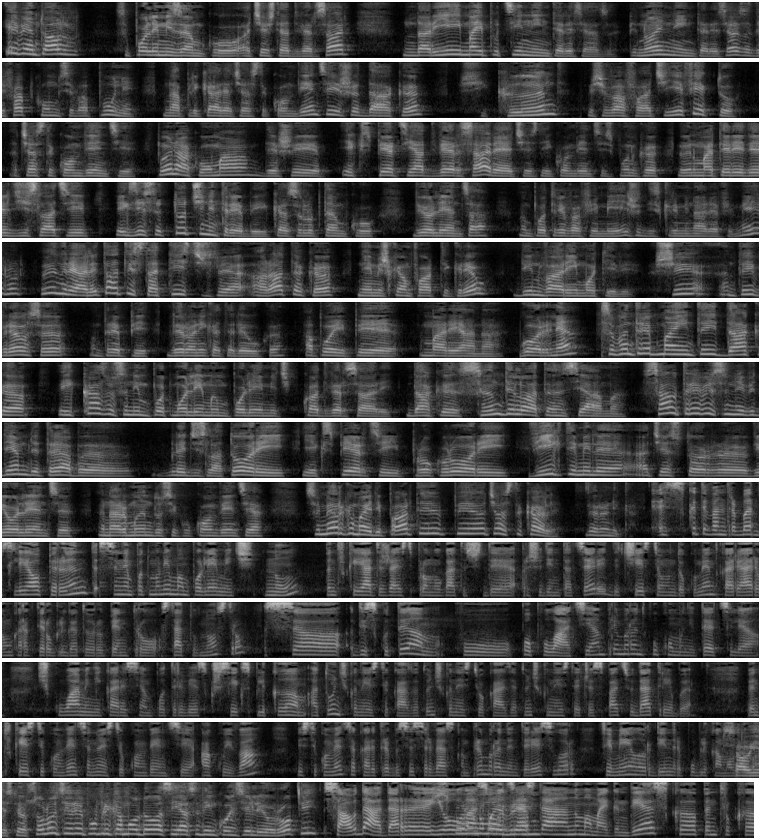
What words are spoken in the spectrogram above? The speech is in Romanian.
eventual să polemizăm cu acești adversari, dar ei mai puțin ne interesează. Pe noi ne interesează de fapt cum se va pune în aplicare această convenție și dacă și când își va face efectul această convenție. Până acum, deși experții adversari ai acestei convenții spun că în materie de legislație există tot ce ne trebuie ca să luptăm cu violența împotriva femeii și discriminarea femeilor, în realitate statisticile arată că ne mișcăm foarte greu din vari motive. Și întâi vreau să întreb pe Veronica Teleucă, apoi pe Mariana Gornea, să vă întreb mai întâi dacă e cazul să ne împotmolim în polemici cu adversarii, dacă sunt de luat în seamă sau trebuie să ne vedem de treabă legislatorii, experții, procurorii, victimele acestor uh, violențe, înarmându-se cu convenția, să meargă mai departe pe această cale. Veronica. Sunt câteva întrebări, să le iau pe rând. Să ne împotmolim în polemici? Nu, pentru că ea deja este promulgată și de președinta țării, deci este un document care are un caracter obligatoriu pentru statul nostru. Să discutăm cu populația, în primul rând cu comunitățile și cu oamenii care se împotrivesc și să explicăm atunci când este cazul, atunci când este ocazie, atunci când este acest spațiu, da, trebuie. Pentru că este convenție, nu este o convenție a cuiva, este convenția care trebuie să servească în primul rând intereselor femeilor din Republica Moldova. Sau este o soluție Republica Moldova să iasă din Consiliul Europei? Sau da, dar eu Spune, la soluția vrem... asta nu mă mai gândesc, pentru că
